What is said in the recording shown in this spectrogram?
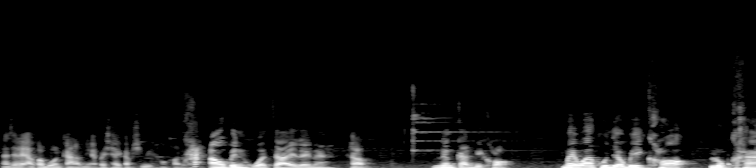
น่าจะได้เอากระบวนการเหล่านี้ไปใช้กับชีวิตของเขาได้ถ้าเอาเป็นหัวใจเลยนะครับ เรื่องการวิเคราะห์ ไม่ว่าคุณจะวิเคราะห์ลูกค้า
